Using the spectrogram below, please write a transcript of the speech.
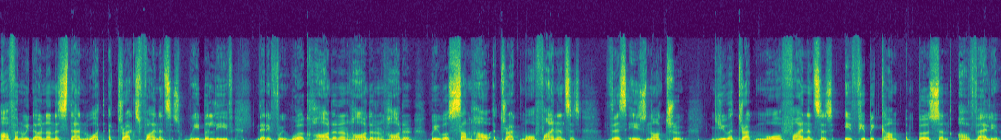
Often we don't understand what attracts finances. We believe that if we work harder and harder and harder, we will somehow attract more finances. This is not true. You attract more finances if you become a person of value.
